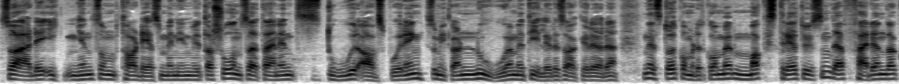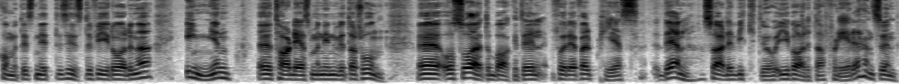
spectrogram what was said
så er det ingen som tar det som en invitasjon. Så dette er en stor avsporing som ikke har noe med tidligere saker å gjøre. Neste år kommer det til å komme maks 3000. Det er færre enn det har kommet i snitt de siste fire årene. Ingen eh, tar det som en invitasjon. Eh, og så er jeg tilbake til, For FrPs del så er det viktig å ivareta flere hensyn.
